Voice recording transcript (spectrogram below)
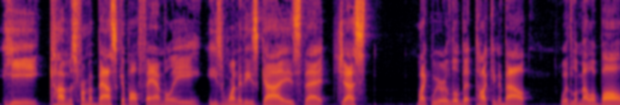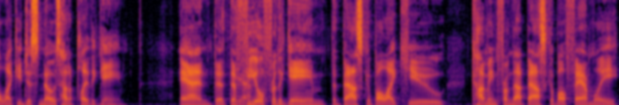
He comes from a basketball family. He's one of these guys that just like we were a little bit talking about with LaMelo Ball, like he just knows how to play the game and the the yeah. feel for the game, the basketball IQ coming from that basketball family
